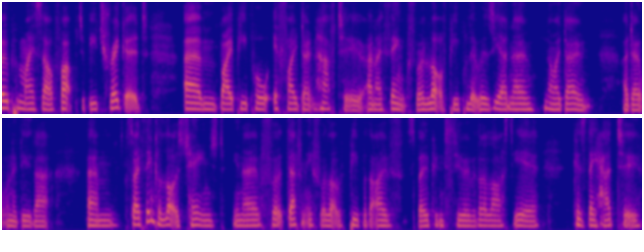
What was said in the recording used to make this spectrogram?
open myself up to be triggered um, by people if I don't have to? And I think for a lot of people, it was, yeah, no, no, I don't. I don't want to do that. Um, so I think a lot has changed, you know, for definitely for a lot of people that I've spoken to over the last year because they had to,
